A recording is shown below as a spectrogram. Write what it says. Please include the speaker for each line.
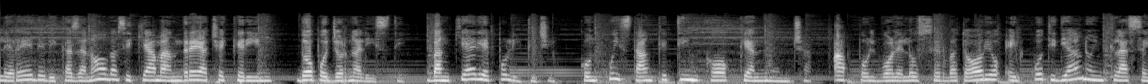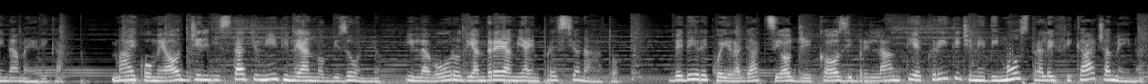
Speaker 1: L'erede di Casanova si chiama Andrea Ceccherini, dopo giornalisti, banchieri e politici, conquista anche Tim Cook che annuncia, Apple vuole l'osservatorio e il quotidiano in classe in America. Mai come oggi gli Stati Uniti ne hanno bisogno, il lavoro di Andrea mi ha impressionato. Vedere quei ragazzi oggi così brillanti e critici ne dimostra l'efficacia meno.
